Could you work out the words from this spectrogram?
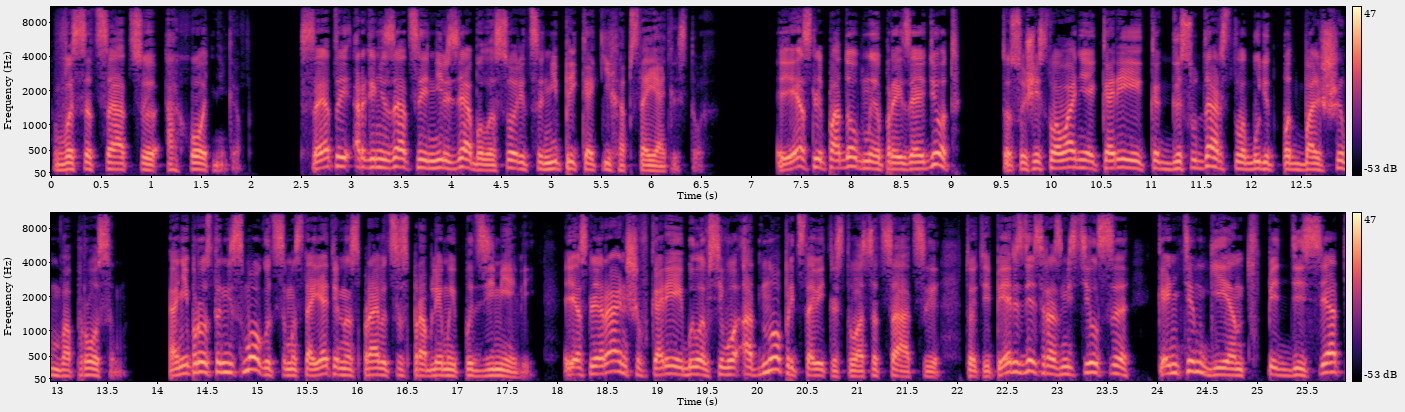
в ассоциацию охотников. С этой организацией нельзя было ссориться ни при каких обстоятельствах. Если подобное произойдет, то существование Кореи как государства будет под большим вопросом. Они просто не смогут самостоятельно справиться с проблемой подземелий. Если раньше в Корее было всего одно представительство ассоциации, то теперь здесь разместился контингент в 50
